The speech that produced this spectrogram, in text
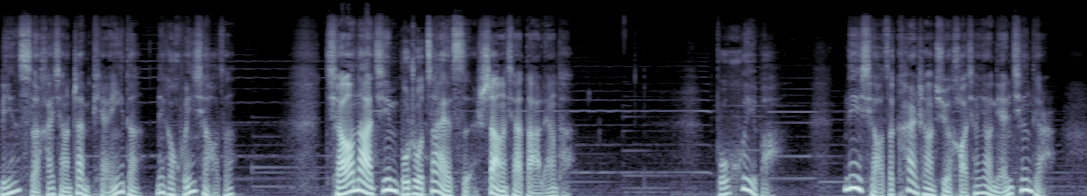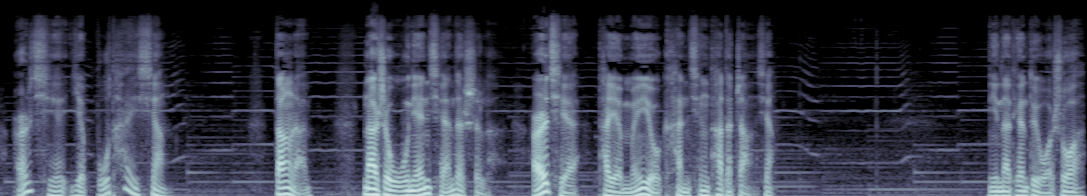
临死还想占便宜的那个混小子？乔娜禁不住再次上下打量他。不会吧，那小子看上去好像要年轻点而且也不太像。当然，那是五年前的事了。而且他也没有看清他的长相。你那天对我说，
